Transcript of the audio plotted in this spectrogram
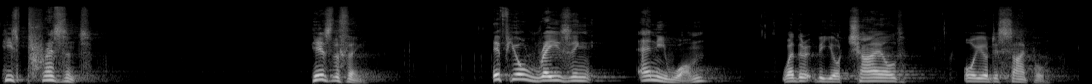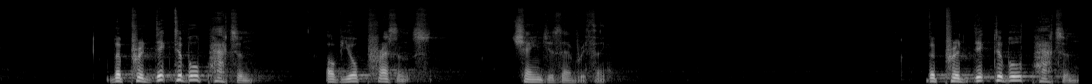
He's present. Here's the thing if you're raising anyone, whether it be your child or your disciple, the predictable pattern of your presence changes everything. The predictable pattern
